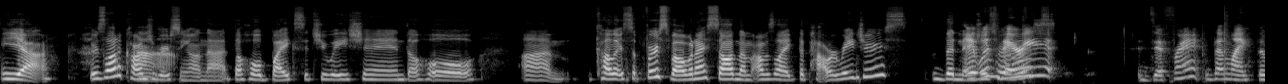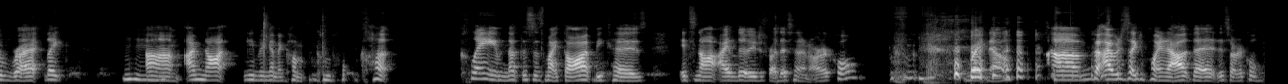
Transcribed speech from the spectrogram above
Yeah. There's a lot of Um, controversy on that. The whole bike situation, the whole um color. So first of all, when I saw them, I was like, the Power Rangers, the Ninja it was very different than like the red like Mhm. um i'm not even come compl- cl- claim that this is my thought because it's not i literally just read this in an article right now. um but i would just like to point out that this article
